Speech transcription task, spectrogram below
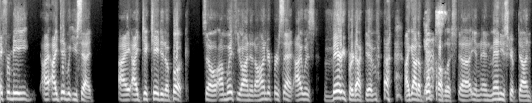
I for me, I, I, did what you said. I, I dictated a book. So I'm with you on it 100%. I was very productive. I got a book yes. published uh, in, and manuscript done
